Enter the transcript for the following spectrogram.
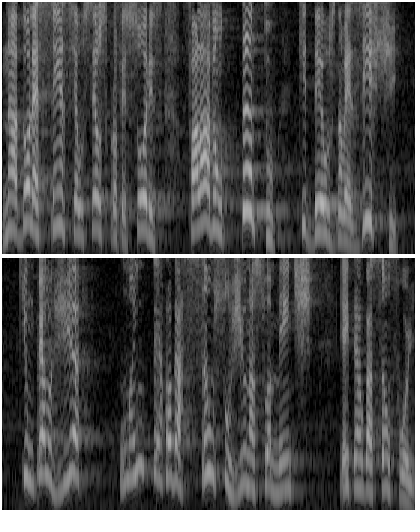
na adolescência os seus professores falavam tanto que Deus não existe, que um belo dia uma interrogação surgiu na sua mente. E a interrogação foi:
